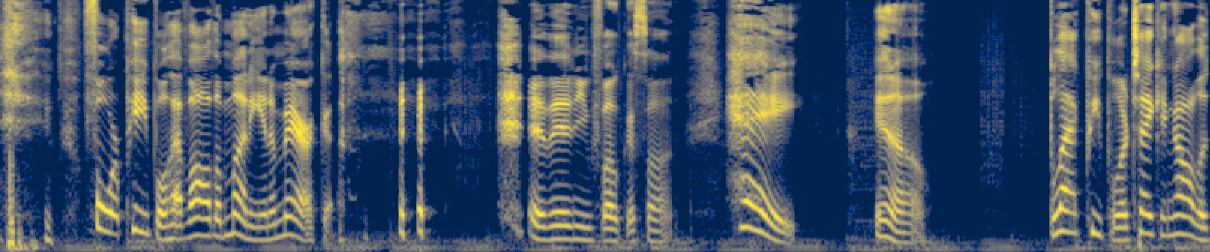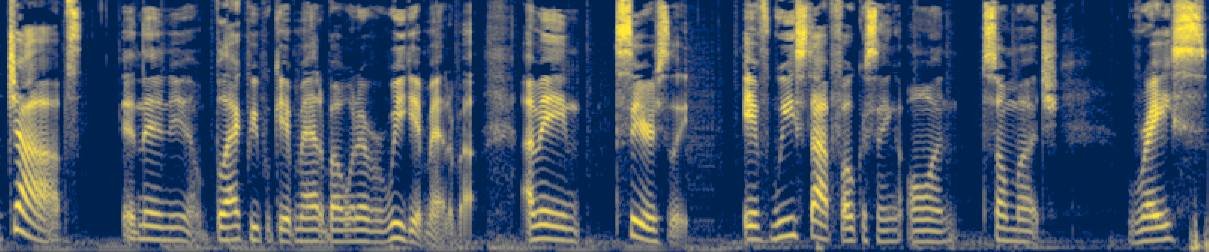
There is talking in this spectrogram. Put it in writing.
four people have all the money in America. and then you focus on, hey, you know, black people are taking all the jobs. And then, you know, black people get mad about whatever we get mad about. I mean, seriously, if we stop focusing on so much race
